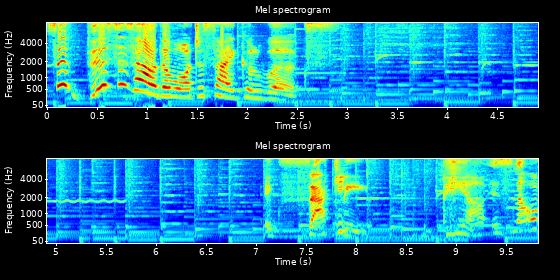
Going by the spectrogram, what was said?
so this is how the water cycle works. Exactly. Diya is now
